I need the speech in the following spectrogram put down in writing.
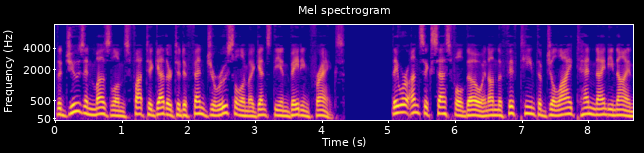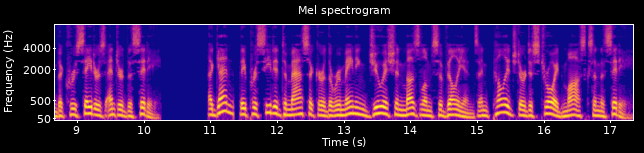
The Jews and Muslims fought together to defend Jerusalem against the invading Franks. They were unsuccessful though and on 15 July 1099 the Crusaders entered the city. Again, they proceeded to massacre the remaining Jewish and Muslim civilians and pillaged or destroyed mosques in the city.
